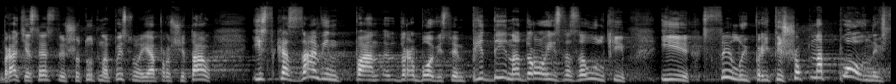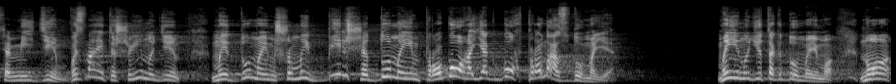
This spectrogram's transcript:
браті і сестри, що тут написано, я прочитав, і сказав він пан рабові своїм, піди на дороги за заулки і силою прийти, щоб наповнився мій дім. Ви знаєте, що іноді ми думаємо, що ми більше думаємо про Бога, як Бог про нас думає. Ми іноді так думаємо. Но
